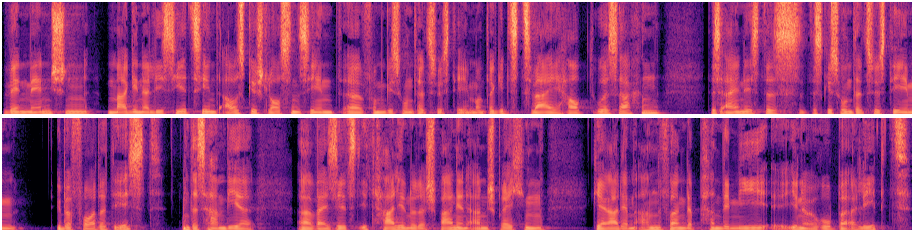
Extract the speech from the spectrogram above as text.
wenn Menschen marginalisiert sind, ausgeschlossen sind äh, vom Gesundheitssystem. Und da gibt es zwei Hauptursachen. Das eine ist, dass das Gesundheitssystem überfordert ist. Und das haben wir, äh, weil Sie jetzt Italien oder Spanien ansprechen, gerade am Anfang der Pandemie in Europa erlebt.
